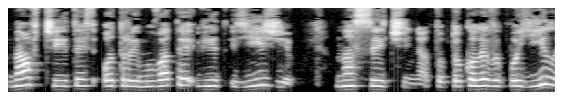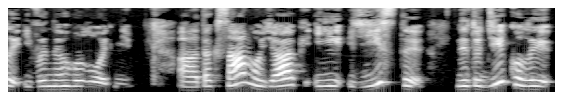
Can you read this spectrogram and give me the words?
навчитись отримувати від їжі насичення, тобто, коли ви поїли і ви не голодні. А так само, як і їсти не тоді, коли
